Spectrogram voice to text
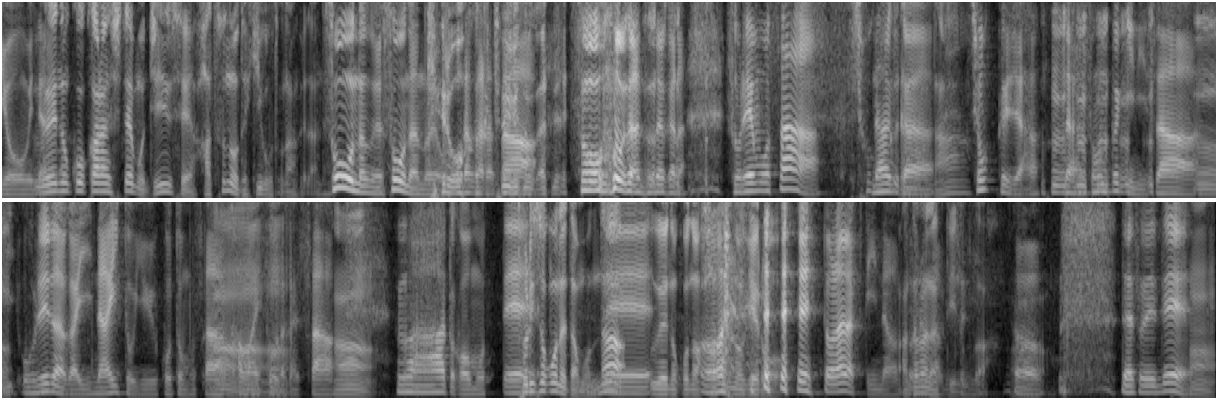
ようみたいな上の子からしても人生初の出来事なわけだね。そうなのよそうなのよ だからさ。そうなのだからそれもさショックだな。ショックじゃんだからその時にさ、うん俺らがいないということもさ、うんかわいそうだからさ、うん。うわーとか思って取り損ねたもんな。で上の子の初のゲロを。取らなくていいな取らなくていいのか。うんでそれで、うん。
